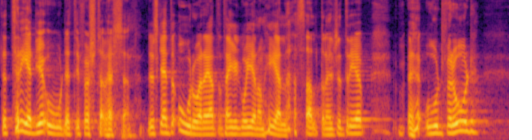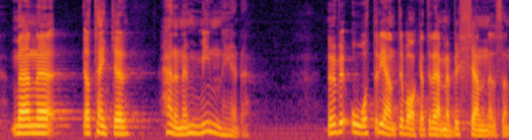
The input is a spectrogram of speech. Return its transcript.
Det tredje ordet i första versen. Du ska inte oroa dig att jag tänker gå igenom hela Psaltaren 23 ord för ord. Men eh, jag tänker, Herren är min herde. Nu är vi återigen tillbaka till det här med bekännelsen,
